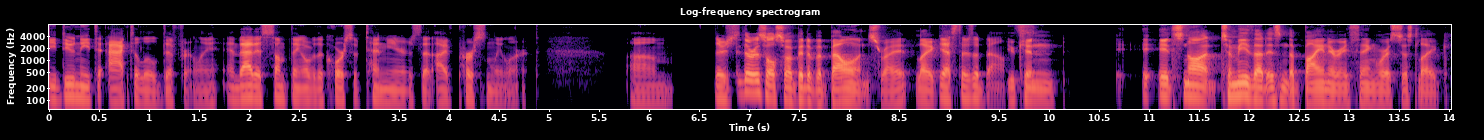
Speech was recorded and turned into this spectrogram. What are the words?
you do need to act a little differently, and that is something over the course of ten years that I've personally learned. Um, there's There is also a bit of a balance, right? Like, yes, there's a balance. you can it's not to me that isn't a binary thing where it's just like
